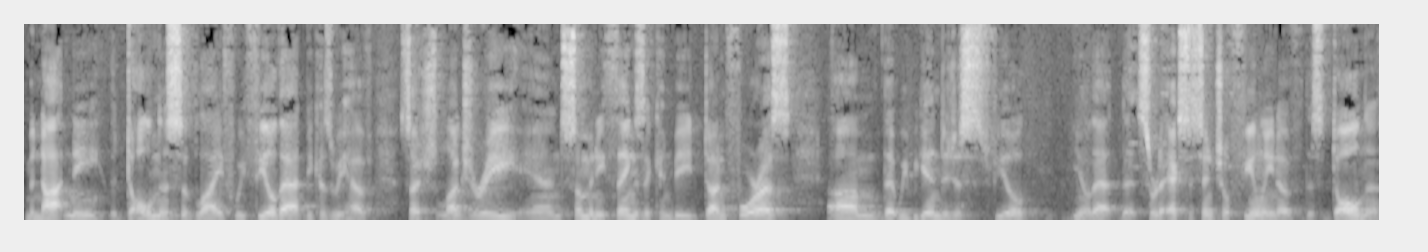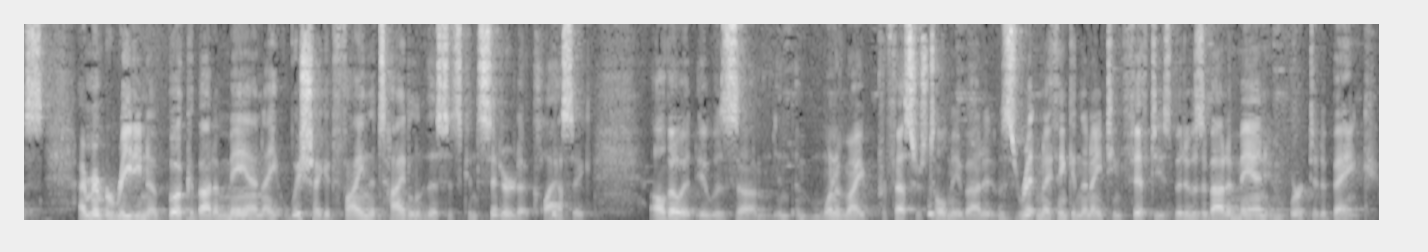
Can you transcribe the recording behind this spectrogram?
monotony, the dullness of life. We feel that because we have such luxury and so many things that can be done for us um, that we begin to just feel you know that, that sort of existential feeling of this dullness. I remember reading a book about a man. I wish i could find the title of this. It's considered a classic although it, it was um, in, one of my professors told me about it. It was written i think in the 1950s but it was about a man who worked at a bank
